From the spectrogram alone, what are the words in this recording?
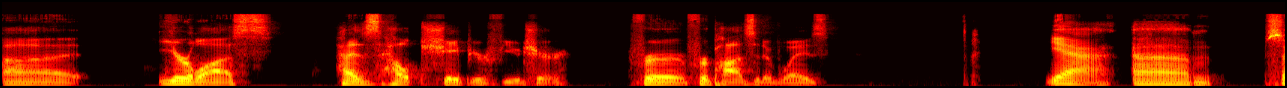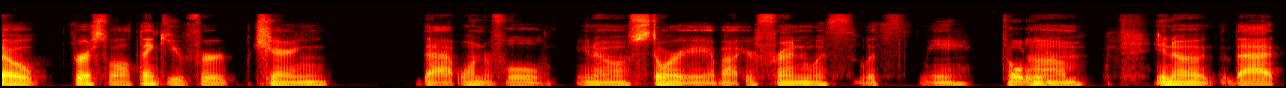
uh your loss has helped shape your future for for positive ways Yeah. Um, so first of all, thank you for sharing that wonderful, you know, story about your friend with with me. totally Um, you know, that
